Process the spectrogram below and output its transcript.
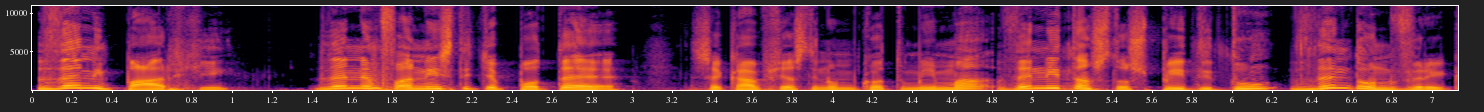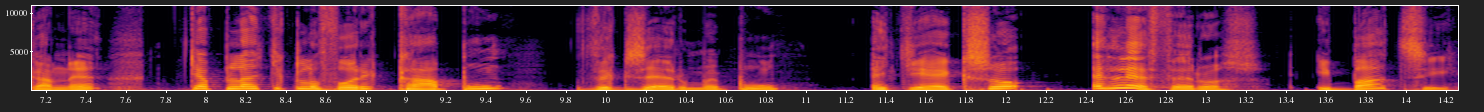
δεν υπάρχει, δεν εμφανίστηκε ποτέ σε κάποιο αστυνομικό τμήμα, δεν ήταν στο σπίτι του, δεν τον βρήκανε και απλά κυκλοφορεί κάπου, δεν ξέρουμε πού, εκεί έξω, ελεύθερος. Η μπάτσι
